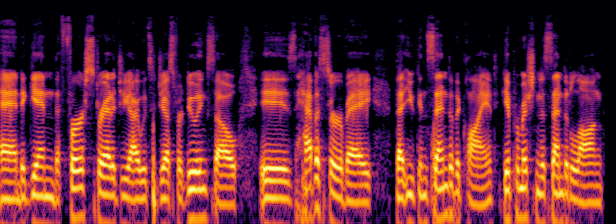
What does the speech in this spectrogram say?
And again, the first strategy I would suggest for doing so is have a survey that you can send to the client, get permission to send it along,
